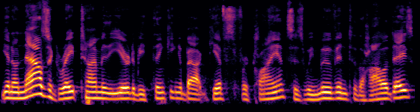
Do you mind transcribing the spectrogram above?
You know, now's a great time of the year to be thinking about gifts for clients as we move into the holidays.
